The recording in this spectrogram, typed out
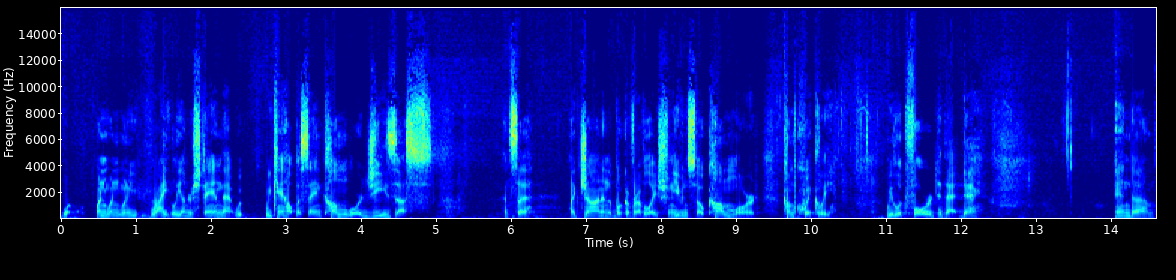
When, when, when we rightly understand that, we, we can't help but saying, Come, Lord Jesus. That's a, like John in the book of Revelation. Even so, come, Lord, come quickly. We look forward to that day. And um,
